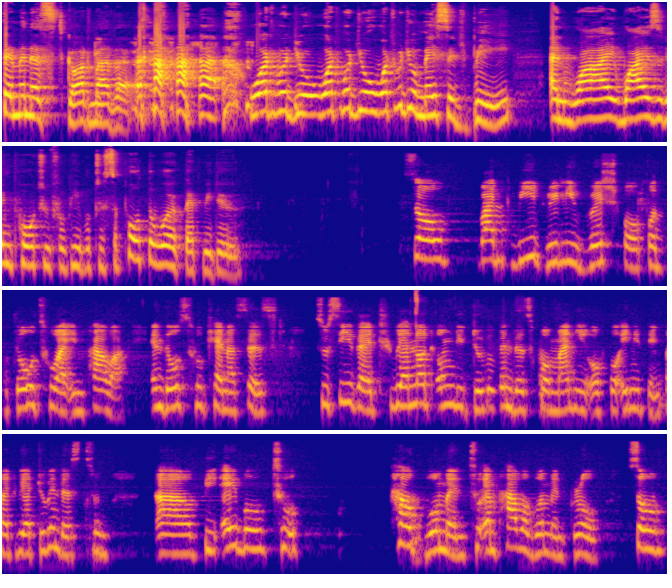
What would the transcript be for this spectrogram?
feminist godmother, what would your what would your what would your message be, and why why is it important for people to support the work that we do? So, what we really wish for for those who are in power and those who can assist to see that we are not only doing this for money or for anything, but we are doing this to uh, be able to help women, to empower women grow. So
